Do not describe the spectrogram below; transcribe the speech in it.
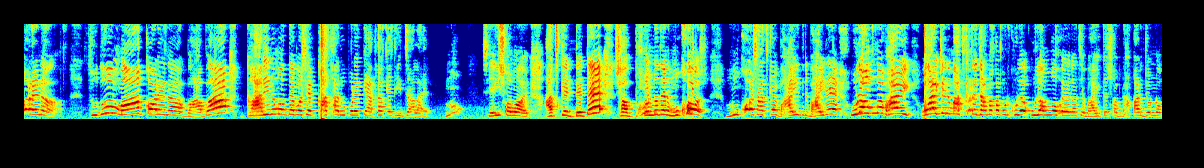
করে না, শুধু মা করে না, বাবা গাড়ির মধ্যে বসে কাঁথার উপরে ক্যাথা কেথি চালায়, হুম? সেই সময়, আজকের ডেটে সব ভণ্ডদের মুখোশ মুখোশ আজকে ভাই, ভাইরে, উলঙ্গ ভাই, ওয়াইটের মাঝখানে জামা কাপড় খুলে উলঙ্গ হয়ে গেছে। ভাইকে সব ঢাকার জন্য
